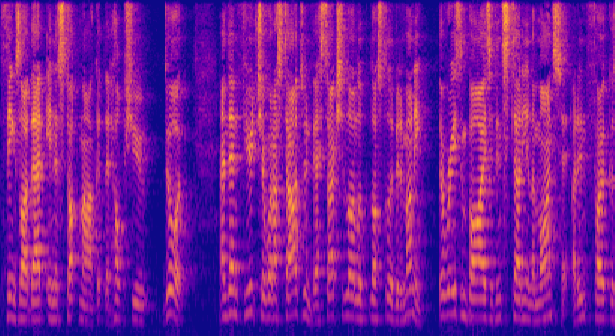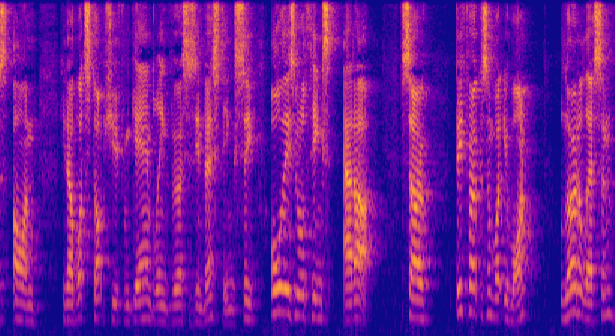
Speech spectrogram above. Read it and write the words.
things like that in the stock market that helps you do it. And then future, when I started to invest, I actually lost a little bit of money. The reason why is I didn't study in the mindset. I didn't focus on, you know, what stops you from gambling versus investing. See, all these little things add up. So be focused on what you want, learn a lesson,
